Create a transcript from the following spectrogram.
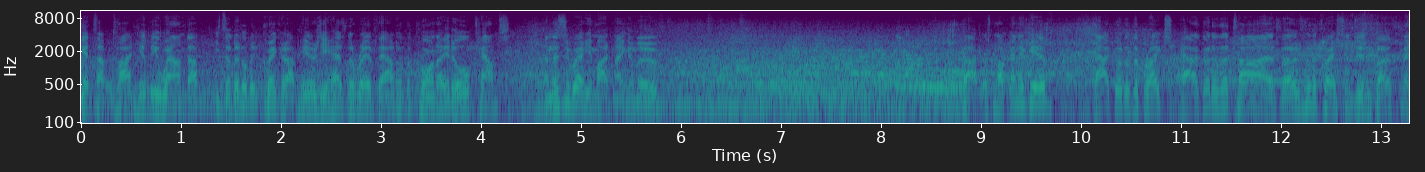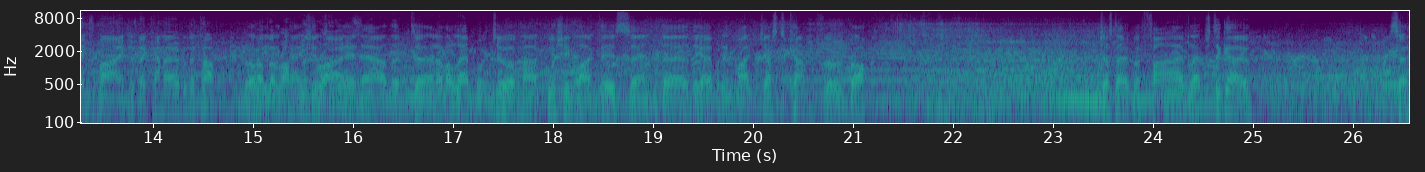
Gets up tight. He'll be wound up. He's a little bit quicker up here as he has the revs out of the corner. It all counts. And this is where he might make a move. Bartlett's not going to give. How good are the brakes? How good are the tyres? Those are the questions in both men's minds as they come over the top Well, of the Rothmans indications there rise. now that uh, another lap or two of hard pushing like this and uh, the opening might just come for Brock. Just over five laps to go. So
